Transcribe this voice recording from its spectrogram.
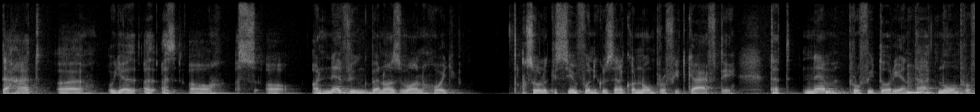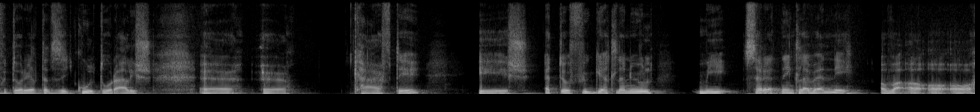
Tehát uh, ugye az, az, a, a, a nevünkben az van, hogy a Szolnoki Szimfonikus Zenekar non-profit Kft. Tehát nem profitorientált, uh-huh. non-profitorientált, tehát ez egy kulturális uh, uh, Kft. És ettől függetlenül mi szeretnénk levenni a, a, a, a,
